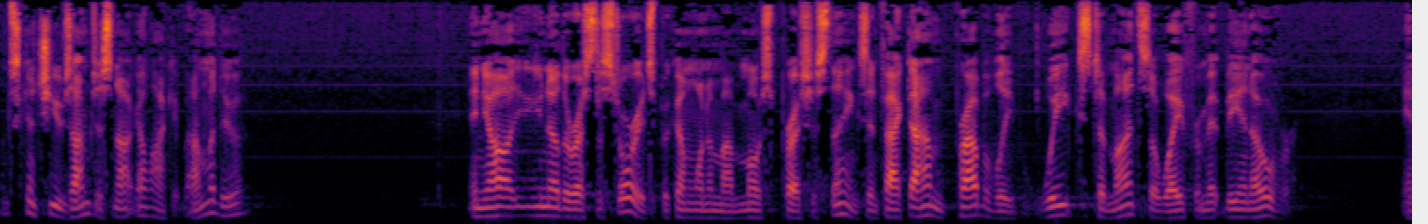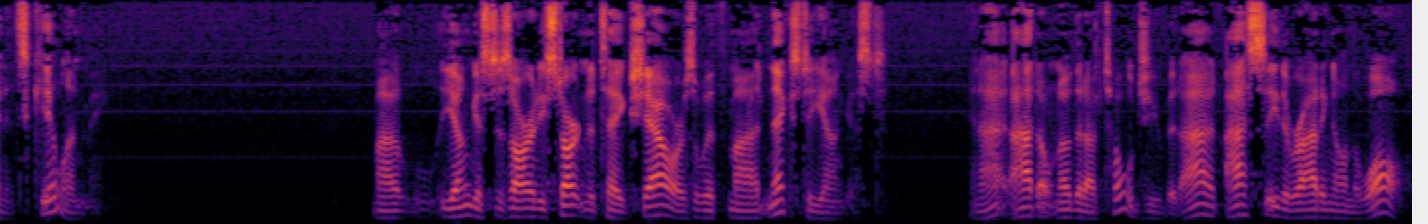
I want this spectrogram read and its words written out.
I'm just going to choose. I'm just not going to like it, but I'm going to do it. And y'all, you know the rest of the story. It's become one of my most precious things. In fact, I'm probably weeks to months away from it being over. And it's killing me. My youngest is already starting to take showers with my next to youngest. And I, I don't know that I've told you, but I, I see the writing on the wall.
